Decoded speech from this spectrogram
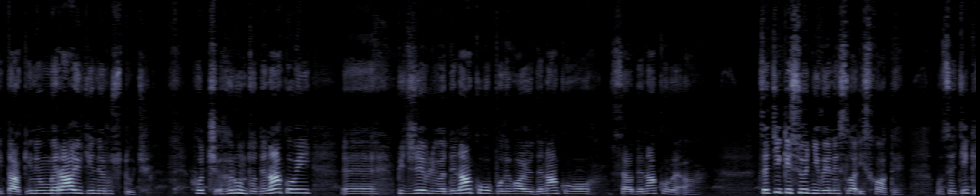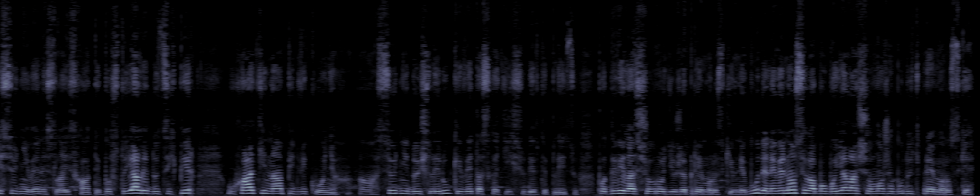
і так, і не вмирають, і не ростуть. Хоч ґрунт одинаковий, е, підживлюю одинаково, поливаю одинаково, все одинакове. А це тільки сьогодні винесла із хати. Оце тільки сьогодні винесла із хати, бо стояли до цих пір у хаті на підвіконнях. А сьогодні дійшли руки витаскати їх сюди в теплицю. Подивилась, що вроді вже приморозків не буде. Не виносила, бо боялася, що може будуть приморозки.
